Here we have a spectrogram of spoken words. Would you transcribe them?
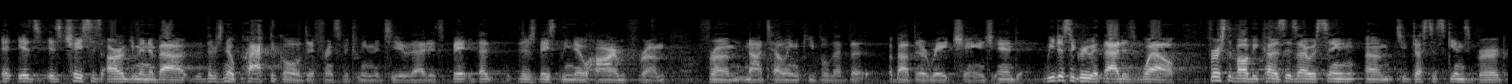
is, is Chase's argument about there's no practical difference between the two, that, it's ba- that there's basically no harm from, from not telling people that the, about their rate change. And we disagree with that as well. First of all, because as I was saying um, to Justice Ginsburg,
